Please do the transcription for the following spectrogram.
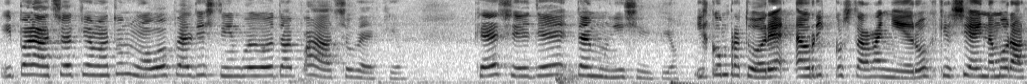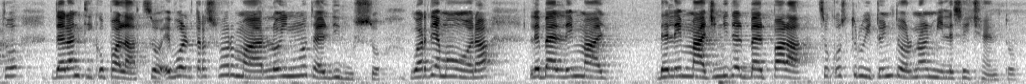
Il palazzo è chiamato nuovo per distinguerlo dal Palazzo Vecchio, che è sede del municipio. Il compratore è un ricco straniero che si è innamorato dell'antico palazzo e vuole trasformarlo in un hotel di lusso. Guardiamo ora le belle immagini delle immagini del bel palazzo costruito intorno al 1600.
